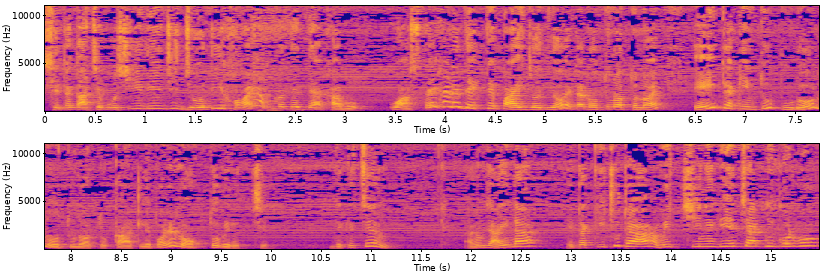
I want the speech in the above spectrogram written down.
সেটা গাছে বসিয়ে দিয়েছি। যদি হয় আপনাদের দেখাবো। কোয়াশটা এখানে দেখতে পাই যদিও এটা নতুনত্ব নয়। এইটা কিন্তু পুরো নতুনত্ব। কাটলে পরে রক্ত বেরোচ্ছে। দেখেছেন? এখন যাই না এটা কিছুটা আমি চিনি দিয়ে চাটনি করব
